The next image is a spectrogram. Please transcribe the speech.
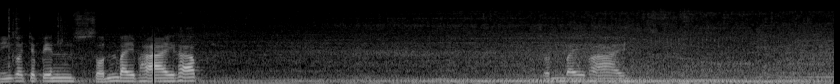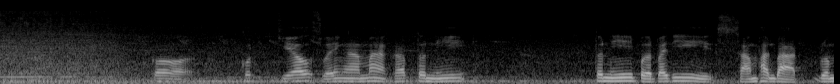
นี่ก็จะเป็นสนใบพายครับ ส นใบพาย ก็กดเกี้ยวสวยงามมากครับ ต้นนี้ ต้นนี้เปิดไปที่ 3,000 บาทรวม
